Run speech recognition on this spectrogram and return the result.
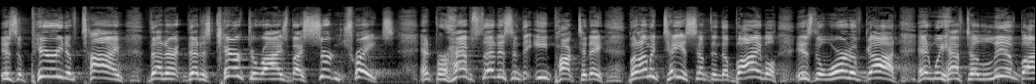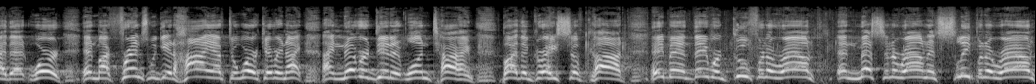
is a period of time that, are, that is characterized by certain traits. And perhaps that isn't the epoch today. But I'm going to tell you something. The Bible is the Word of God, and we have to live by that Word. And my friends, we get high after work every night. I never did it one time by the grace of God. Amen. They were goofing around and messing around and sleeping sleeping around.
